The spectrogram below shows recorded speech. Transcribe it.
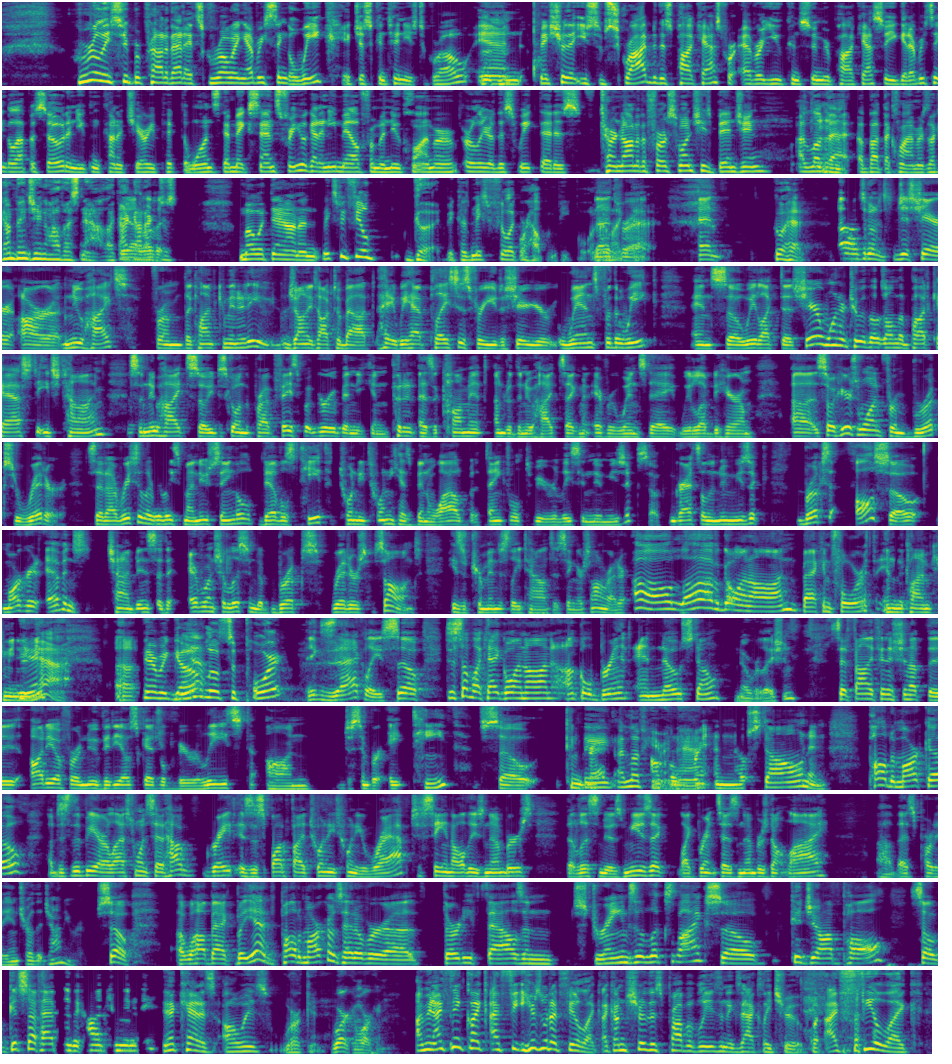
really super proud of that. It's growing every single week. It just continues to grow. Mm-hmm. And make sure that you subscribe to this podcast wherever you consume your podcast so you get every single episode and you can kind of cherry pick the ones that make sense for you. I got an email from a new climber earlier this week that is turned on to the first one. She's binging. I love mm-hmm. that about the climbers. Like, I'm binging all this now. Like, yeah, I gotta just it. mow it down and makes me feel good because it makes me feel like we're helping people. And That's like right. That. And go ahead. I was going to just share our new heights from the climb community. Johnny talked about, hey, we have places for you to share your wins for the week. And so we like to share one or two of those on the podcast each time. It's a new height. So you just go in the private Facebook group and you can put it as a comment under the new height segment every Wednesday. We love to hear them. Uh, so here's one from Brooks Ritter. Said, I recently released my new single, Devil's Teeth. 2020 has been wild, but thankful to be releasing new music. So congrats on the new music. Brooks, also, Margaret Evans chimed in and said that everyone should listen to Brooks Ritter's songs. He's a tremendously talented singer songwriter. Oh, love going on back and forth in the climb community. Yeah. Uh, there we go. Yeah. A little support. Exactly. So just stuff like that going on. Uncle Brent and No Stone, no relation, said finally finishing up the audio for a new video scheduled to be released on December 18th. So congrats. I love hearing Uncle that. Brent and No Stone and Paul DeMarco. Uh, this be our last one. Said how great is the Spotify 2020 Wrapped? Seeing all these numbers that listen to his music, like Brent says, numbers don't lie. Uh, that's part of the intro that Johnny wrote. So a while back. But yeah, Paul DeMarco's had over uh, 30,000 streams, it looks like. So good job, Paul. So good stuff happening in the con community. That cat is always working. Working, working. I mean, I think like I feel, here's what I feel like. Like, I'm sure this probably isn't exactly true, but I feel like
